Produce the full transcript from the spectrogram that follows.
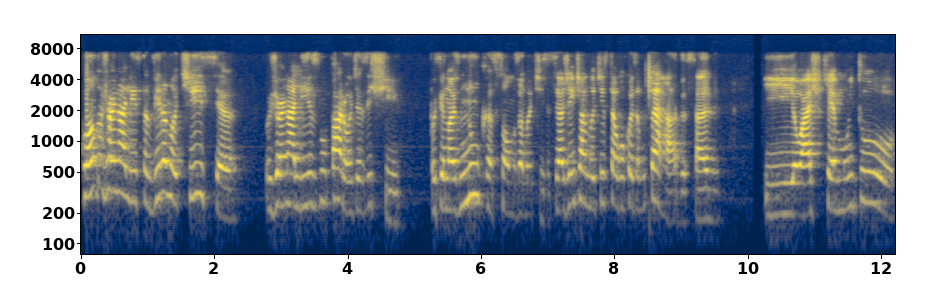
quando o jornalista vira notícia, o jornalismo parou de existir. Porque nós nunca somos a notícia. Se a gente é a notícia, tem alguma coisa muito errada, sabe? E eu acho que é muito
